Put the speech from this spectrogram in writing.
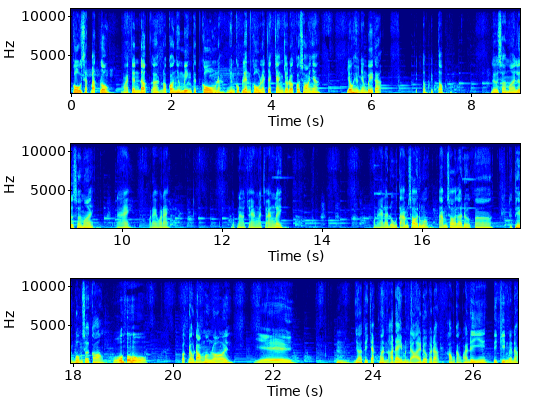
cù sạch bách luôn Mà trên đất á, nó có những miếng thịt cù nè Những cục len cù là chắc chắn chỗ đó có sói nha. Dấu hiệu nhận biết á. Tiếp tục tiếp tục. Lứa sói mới lứa sói mới. Này qua đây qua đây. Lúc nào cho ăn là cho ăn liền. Hồi nãy là đủ 8 sói đúng không? 8 sói là được uh, được thêm 4 sói con. wow bắt đầu đông hơn rồi. Yeah. Ừ, giờ thì chắc mình ở đây mình đợi được rồi đó, không cần phải đi đi kiếm nữa đâu.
